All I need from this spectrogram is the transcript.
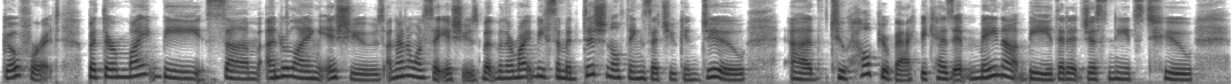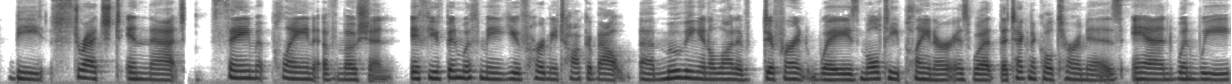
go for it. But there might be some underlying issues, and I don't want to say issues, but there might be some additional things that you can do uh, to help your back because it may not be that it just needs to be stretched in that same plane of motion. If you've been with me, you've heard me talk about uh, moving in a lot of different ways. Multiplanar is what the technical term is. And when we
